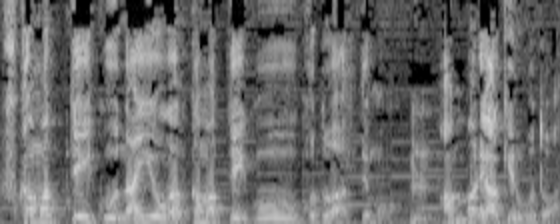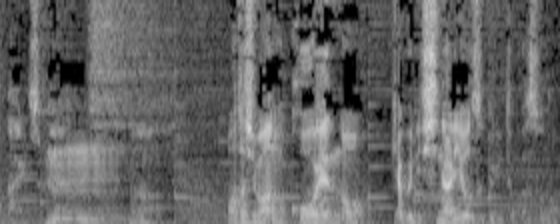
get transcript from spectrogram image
深まっていく、内容が深まっていくことはあっても、うん。あんまり飽きることはないですよね。うん。うん私もあの、講演の逆にシナリオ作りとか、その、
